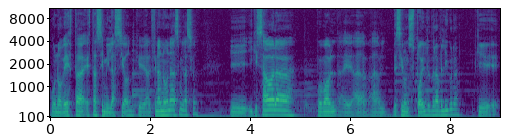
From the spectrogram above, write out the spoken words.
Uno ve esta, esta asimilación, que al final no es una asimilación. Y, y quizá ahora podemos eh, decir un spoiler de la película, que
